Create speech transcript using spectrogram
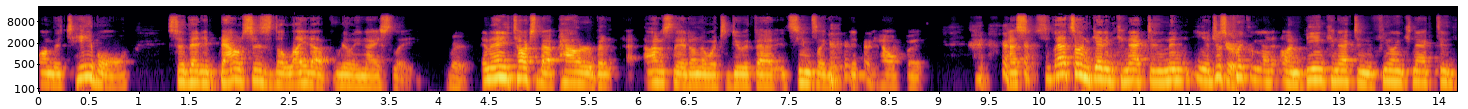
on the table so that it bounces the light up really nicely. Right. And then he talks about powder, but honestly, I don't know what to do with that. It seems like it, would help, but uh, so, so that's on getting connected. And then, you know, just Sure. quickly on, on being connected and feeling connected.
